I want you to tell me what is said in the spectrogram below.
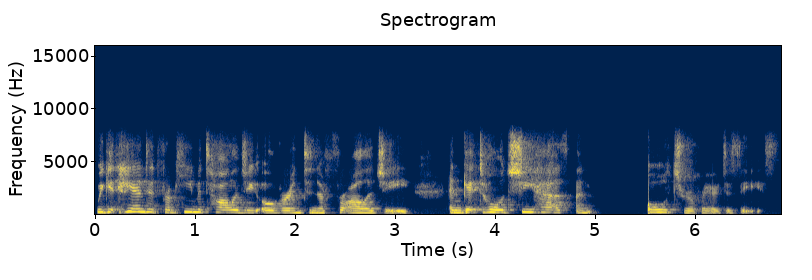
we get handed from hematology over into nephrology, and get told she has an ultra rare disease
